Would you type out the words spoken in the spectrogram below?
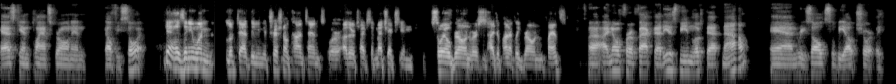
as can plants grown in healthy soil. Yeah, has anyone looked at the nutritional content or other types of metrics in soil grown versus hydroponically grown plants? Uh, I know for a fact that is being looked at now, and results will be out shortly.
